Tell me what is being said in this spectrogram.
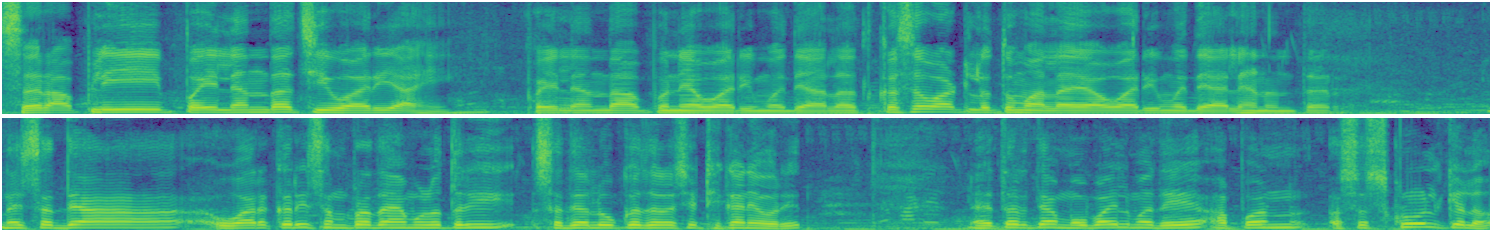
सर आपली पहिल्यांदाच ही वारी आहे. पहिल्यांदा आपण या वारीमध्ये आलात. कसं वाटलं तुम्हाला या वारीमध्ये आल्यानंतर? नाही सध्या वारकरी संप्रदायामुळं तरी सध्या लोक जरासे ठिकाण्यावर आहेत. नाहीतर त्या मोबाईलमध्ये आपण असं स्क्रोल केलं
